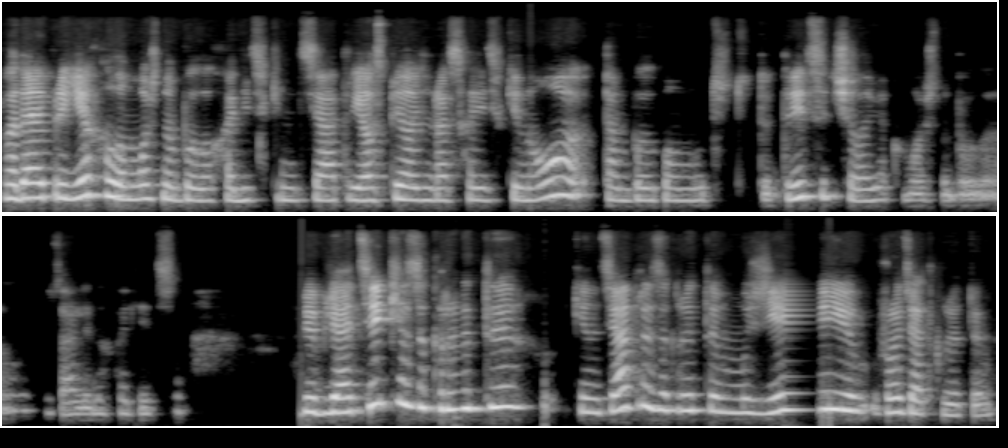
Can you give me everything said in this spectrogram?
Когда я приехала, можно было ходить в кинотеатр. Я успела один раз ходить в кино, там было, по-моему, 30 человек можно было в зале находиться. Библиотеки закрыты, кинотеатры закрыты, музеи вроде открыты.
